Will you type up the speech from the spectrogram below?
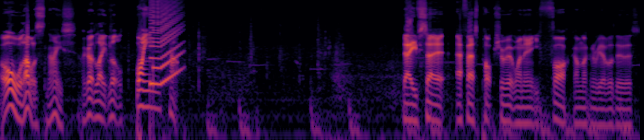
Oh, that was nice. I got like little boing. Dave set it. FS pop shove it 180. Fuck, I'm not gonna be able to do this.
